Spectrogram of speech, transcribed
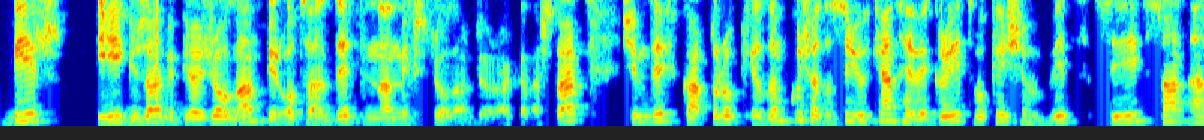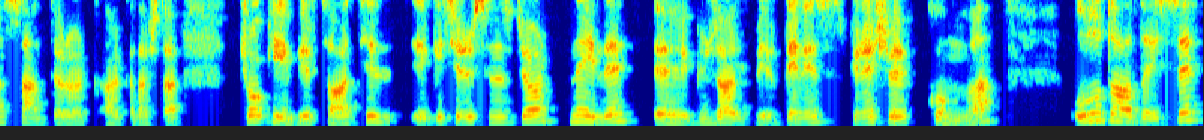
bir iyi güzel bir plajı olan bir otelde dinlenmek istiyorlar diyor arkadaşlar. Şimdi kartları okuyalım. Kuşadası you can have a great vacation with sea, sun and sand diyor arkadaşlar. Çok iyi bir tatil e, geçirirsiniz diyor. Neyle? Ee, güzel bir deniz, güneş ve kumla. Uludağ'da ise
